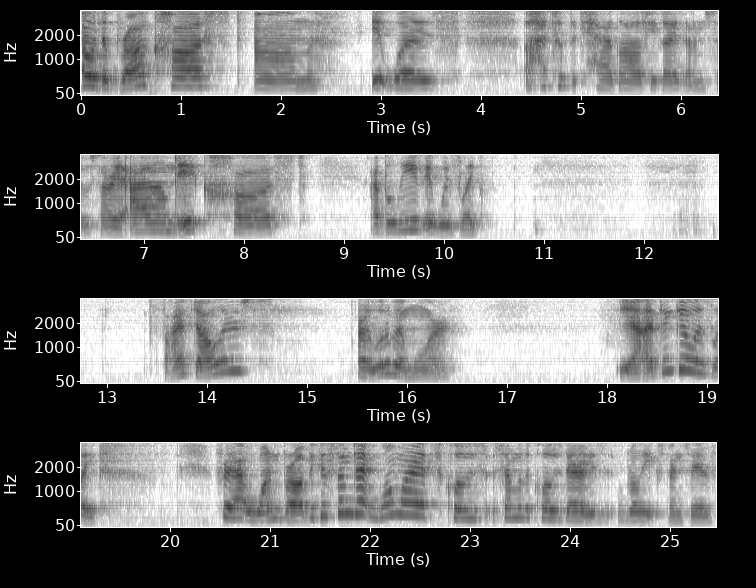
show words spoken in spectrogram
oh the bra cost um it was oh, i took the tag off you guys and i'm so sorry. Um it cost i believe it was like five dollars? Or a little bit more. Yeah i think it was like for that one bra because sometimes Walmart's clothes, some of the clothes there is really expensive.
